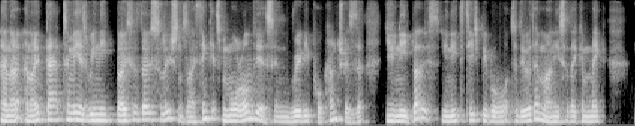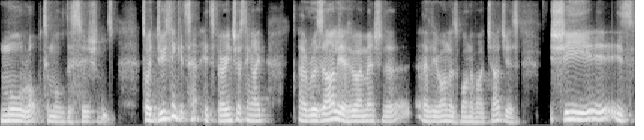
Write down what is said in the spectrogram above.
And, I, and I, that to me is we need both of those solutions. And i think it's more obvious in really poor countries that you need both. You need to teach people what to do with their money so they can make more optimal decisions so i do think it's it's very interesting i uh, rosalia who i mentioned earlier on as one of our judges she is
